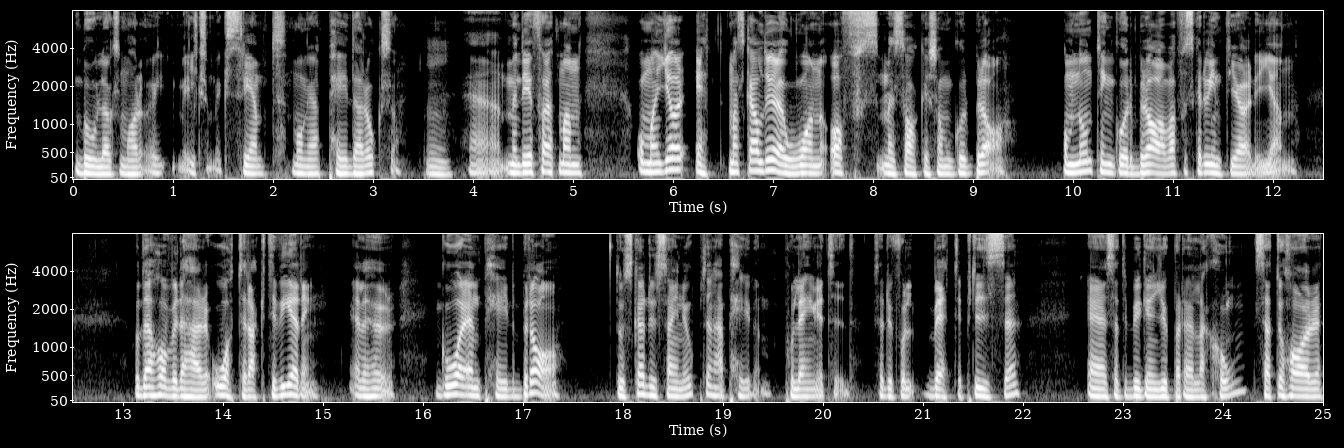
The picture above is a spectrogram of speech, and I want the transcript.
bolag som har eh, liksom extremt många paydar också. Mm. Eh, men det är för att man, om man gör ett, man ska aldrig göra one-offs med saker som går bra. Om någonting går bra, varför ska du inte göra det igen? Och där har vi det här återaktivering, eller hur? Går en paid bra, då ska du signa upp den här payden på längre tid. Så att du får bättre priser, eh, så att du bygger en djupare relation, så att du har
